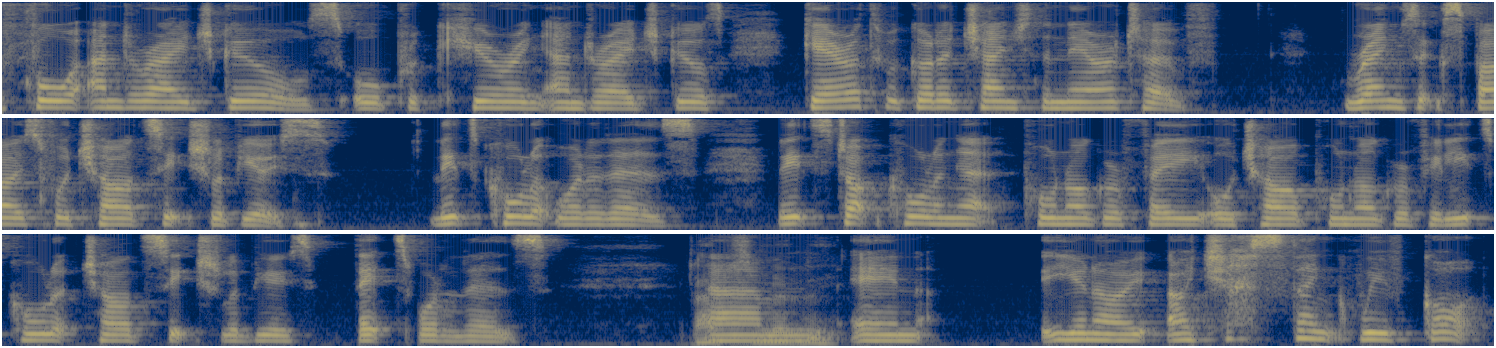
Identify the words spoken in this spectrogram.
for underage girls or procuring underage girls. Gareth, we've got to change the narrative. Rings exposed for child sexual abuse. Let's call it what it is. Let's stop calling it pornography or child pornography. Let's call it child sexual abuse. That's what it is. Absolutely. Um, and you know, I just think we've got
